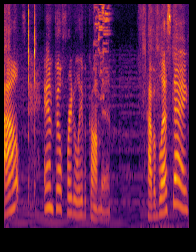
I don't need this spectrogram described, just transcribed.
out, and feel free to leave a comment. Have a blessed day.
